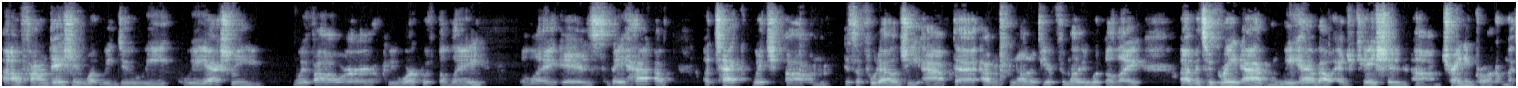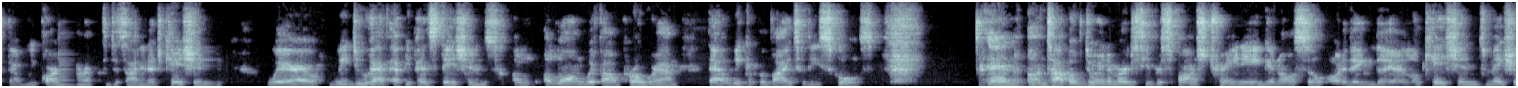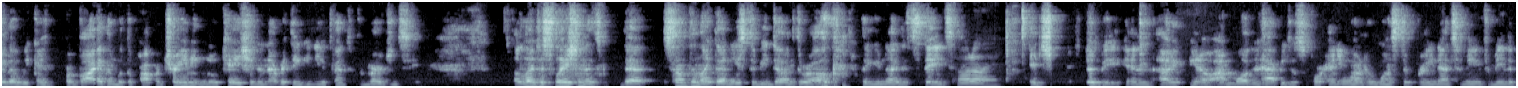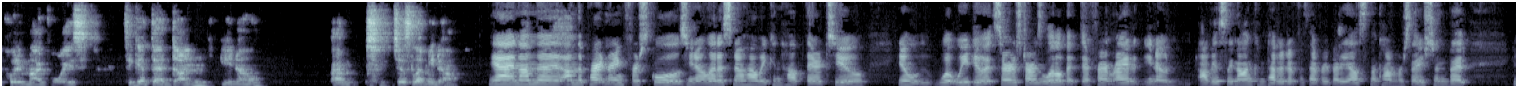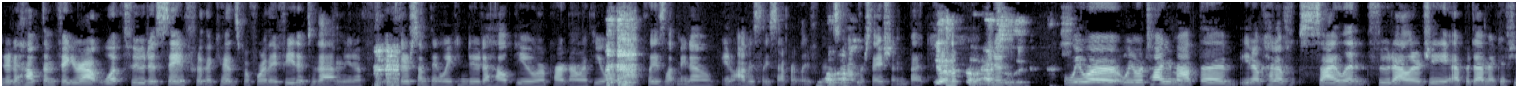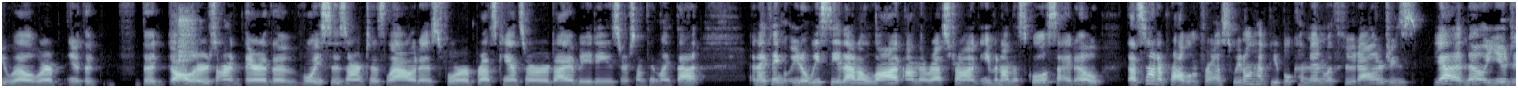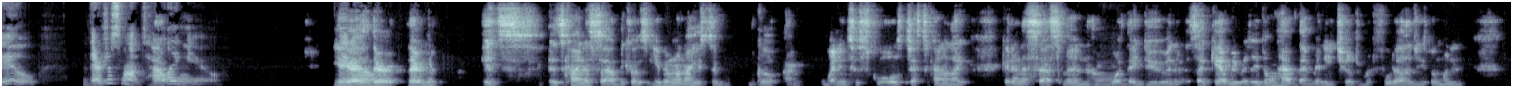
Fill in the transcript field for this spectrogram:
Our foundation, what we do, we we actually with our we work with Belay. Belay is they have a tech which um, is a food allergy app that I don't know if you're familiar with Belay. Um, it's a great app. We have our education um, training program with them. We partner up to design an education where we do have EpiPen stations along with our program that we can provide to these schools. And on top of doing emergency response training and also auditing their location to make sure that we can provide them with the proper training, location, and everything in the event of emergency. A legislation is that something like that needs to be done throughout the United States. Totally. It should be, and I, you know, I'm more than happy to support anyone who wants to bring that to me for me to put in my voice to get that done, you know, um, just let me know. Yeah, and on the on the partnering for schools, you know, let us know how we can help there too. You know, what we do at Certistar is a little bit different, right? You know, obviously non-competitive with everybody else in the conversation, but you know, to help them figure out what food is safe for the kids before they feed it to them. You know, if, if there's something we can do to help you or partner with you on that, please let me know. You know, obviously separately from this conversation, but yeah, no, absolutely. You know, we were we were talking about the you know kind of silent food allergy epidemic, if you will, where you know the the dollars aren't there, the voices aren't as loud as for breast cancer or diabetes or something like that. And I think you know we see that a lot on the restaurant, even on the school side. Oh, that's not a problem for us. We don't have people come in with food allergies. Yeah, no, you do. They're just not telling you. Yeah, you know? they're they're it's it's kind of sad because even when I used to go, I went into schools just to kind of like get an assessment of mm-hmm. what they do, and it's like, yeah, we really don't have that many children with food allergies. But when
